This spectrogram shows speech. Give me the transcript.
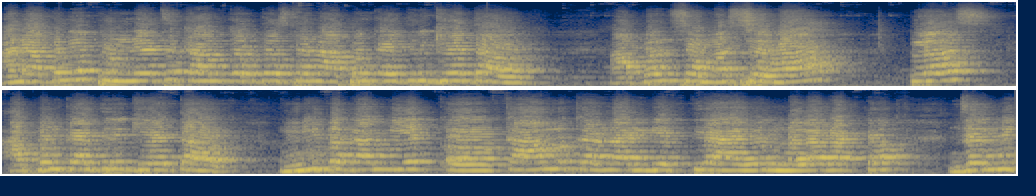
आणि आपण हे पुण्याचं काम करत असताना आपण काहीतरी घेत आहोत. आपण समाजसेवा प्लस आपण काहीतरी घेत आहोत. मी बघा मी एक काम करणारी व्यक्ती आहे मला वाटतं जर मी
